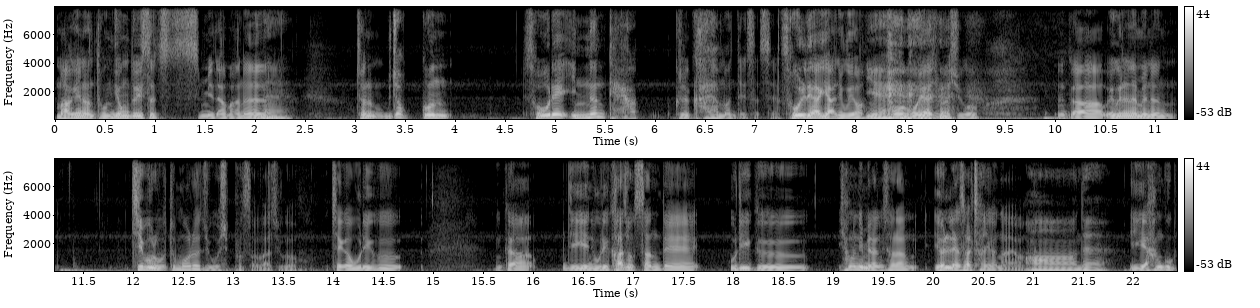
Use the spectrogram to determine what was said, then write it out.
막연한 동경도 있었습니다만은 네. 저는 무조건 서울에 있는 대학을 가야만 됐었어요. 서울 대학이 아니고요. 예. 어, 오해하지 마시고. 그러니까 왜 그러냐면은 집으로부터 멀어지고 싶었어 가지고 제가 우리 그 그러니까 이게 우리 가족사인데 우리 그 형님이랑 저랑 14살 차이가 나요. 아 네. 이게 한국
